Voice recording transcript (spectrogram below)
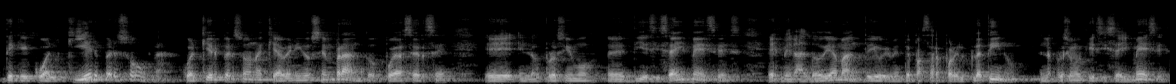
de que cualquier persona, cualquier persona que ha venido sembrando puede hacerse eh, en los próximos 16 eh, meses esmeralda diamante y obviamente pasar por el platino en los próximos 16 meses,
